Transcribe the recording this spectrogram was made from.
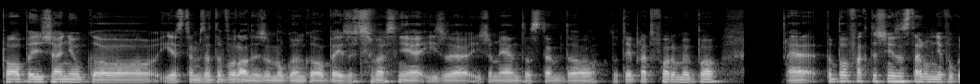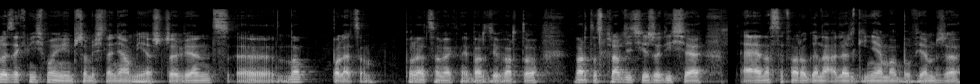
po obejrzeniu go jestem zadowolony, że mogłem go obejrzeć właśnie i że, i że miałem dostęp do, do tej platformy, bo to bo faktycznie zostało mnie w ogóle z jakimiś moimi przemyśleniami jeszcze, więc no polecam. Polecam jak najbardziej, warto, warto sprawdzić, jeżeli się e, na sefarogena alergii nie ma, bo wiem, że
